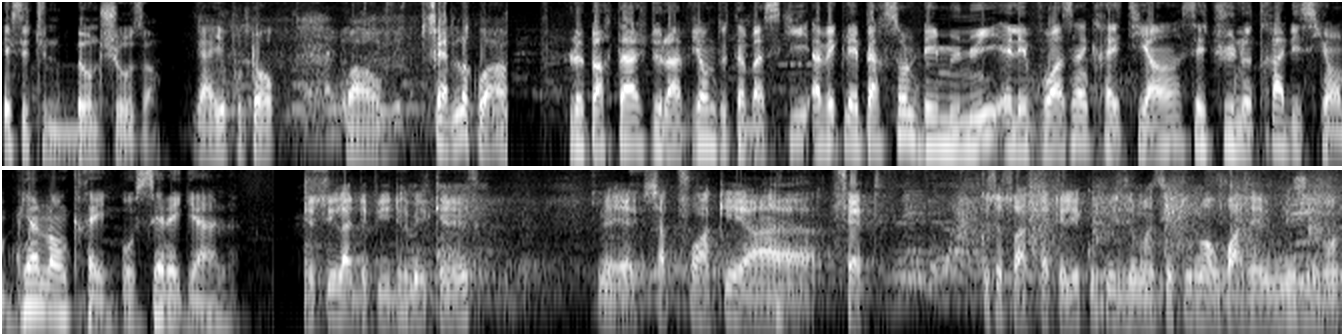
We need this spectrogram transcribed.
et c'est une bonne chose. Le partage de la viande de tabaski avec les personnes démunies et les voisins chrétiens, c'est une tradition bien ancrée au Sénégal. Je suis là depuis 2015, mais chaque fois qu'il y a fête, que ce soit catholique ou musulman, tous nos voisins musulmans,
